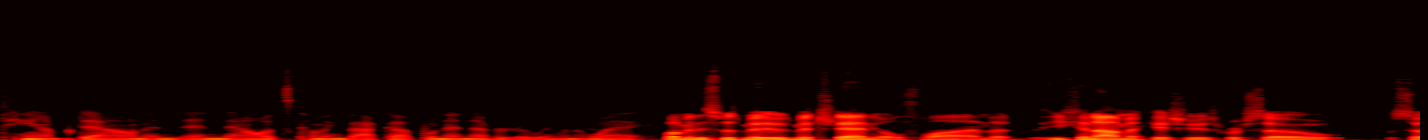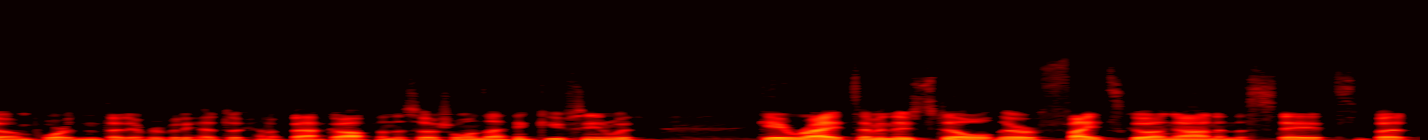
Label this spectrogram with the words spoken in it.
tamped down and, and now it's coming back up when it never really went away. Well, I mean, this was it was Mitch Daniels' line that economic issues were so so important that everybody had to kind of back off on the social ones. I think you've seen with gay rights. I mean, there's still there are fights going on in the states, but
